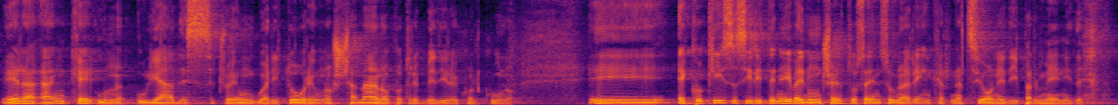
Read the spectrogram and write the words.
era anche un Uliades, cioè un guaritore, uno sciamano potrebbe dire qualcuno. E, ecco, Kiss si riteneva in un certo senso una reincarnazione di Parmenide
